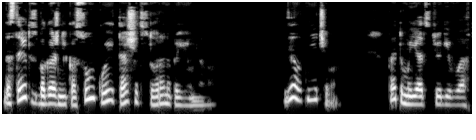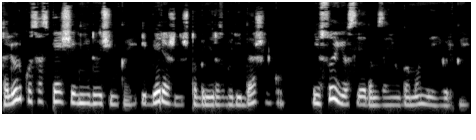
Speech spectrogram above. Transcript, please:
Достает из багажника сумку и тащит в сторону приемного. Делать нечего. Поэтому я отстегиваю автолюльку со спящей в ней доченькой и бережно, чтобы не разбудить Дашеньку, несу ее следом за неугомонной Юлькой.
